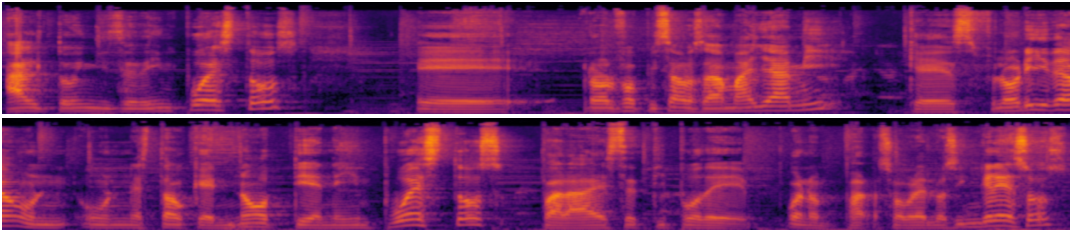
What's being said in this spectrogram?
alto índice de impuestos, eh, Rolfo Pizarro se va a Miami, que es Florida, un, estado que no tiene impuestos para este tipo de, bueno, sobre los ingresos.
